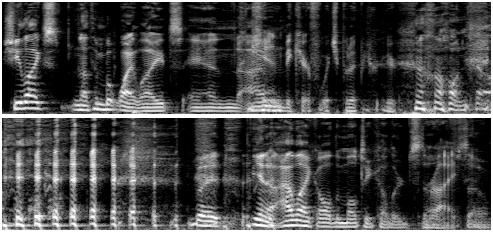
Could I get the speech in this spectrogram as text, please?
she likes nothing but white lights, and And I'm. be careful what you put up your ear. oh no. but you know, I like all the multicolored stuff. Right. So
